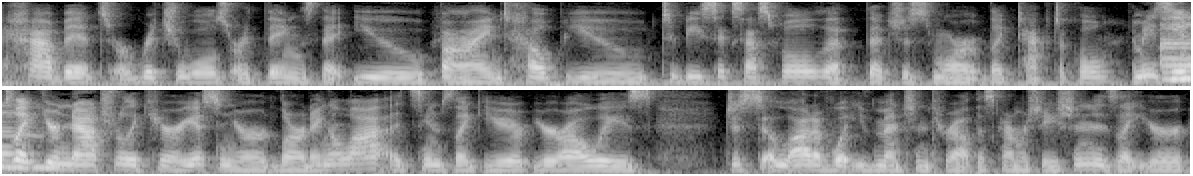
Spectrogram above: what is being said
habits or rituals or things that you find help you to be successful that that's just more like tactical? I mean it seems um, like you're um, naturally curious and you're learning a lot. It seems like you're you're always just a lot of what you've mentioned throughout this conversation is like you're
